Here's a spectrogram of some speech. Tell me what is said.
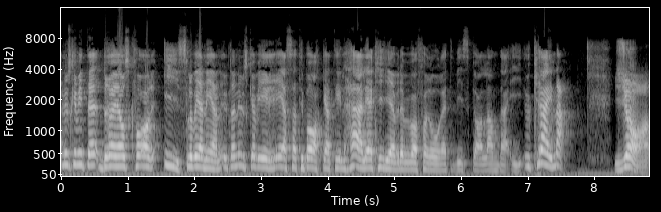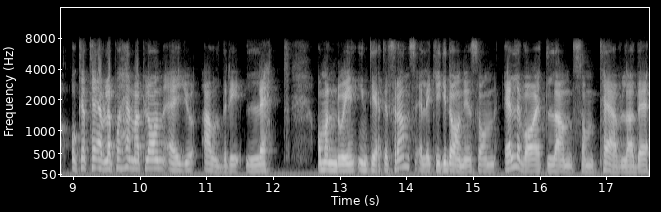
nu ska vi inte dröja oss kvar i Slovenien utan nu ska vi resa tillbaka till härliga Kiev där vi var förra året. Vi ska landa i Ukraina. Ja, och att tävla på hemmaplan är ju aldrig lätt. Om man då inte heter Frans eller Kikki Danielsson eller var ett land som tävlade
